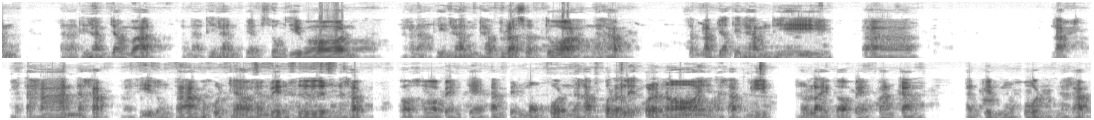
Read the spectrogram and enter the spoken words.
ขณะที่ท่านจำวัด ขณะที่ท่านเปลี่ยนทรงจีวร ขณะที่ท่านทำธุระส่วนตัวนะครับสำหรับญาติธรรมที่รับพระทหารนะครับ ที่หลวงตาพระคุณเจ้าท่านเวรคืนนะครับ ก็ขอแบ่งแจกกันเป็นมงคลนะครับ คนละเล็กคนละน้อยนะครับ มีเท่าไหร่ก็แบ่งปันกันอันเป็นมงคลนะครับ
